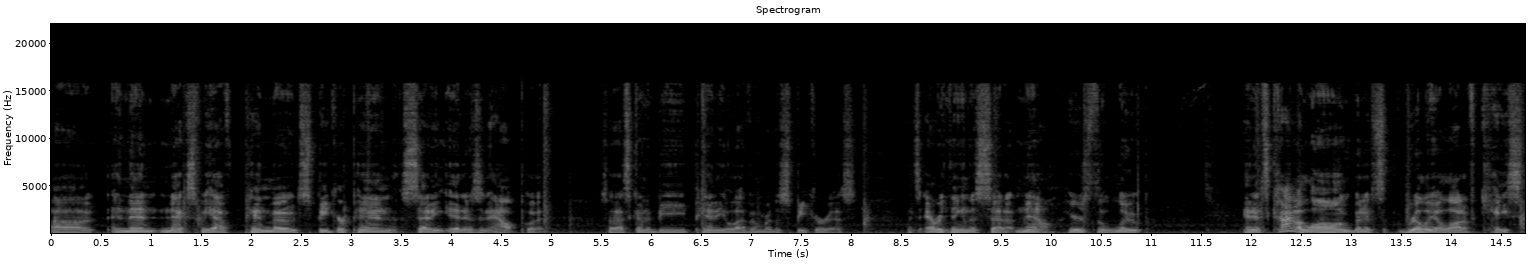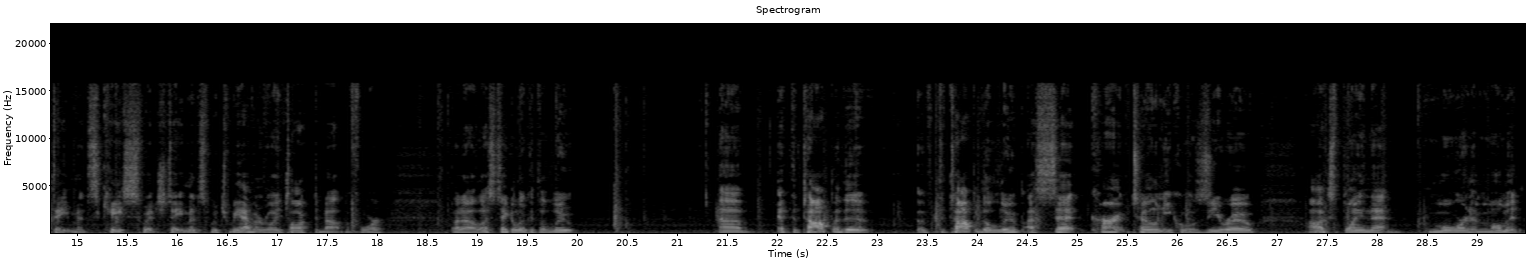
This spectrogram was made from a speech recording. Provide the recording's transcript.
Uh, and then next we have pin mode, speaker pin, setting it as an output. So that's going to be pin 11 where the speaker is. That's everything in the setup. Now, here's the loop. And it's kind of long, but it's really a lot of case statements, case switch statements, which we haven't really talked about before. But uh, let's take a look at the loop. Uh, at the top of the at the top of the loop, I set current tone equals zero. I'll explain that more in a moment.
